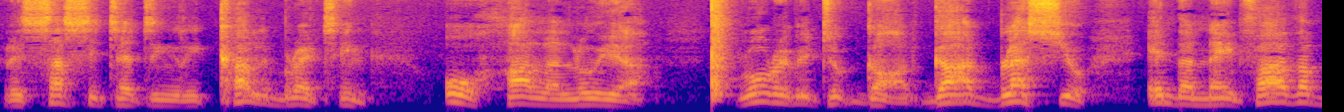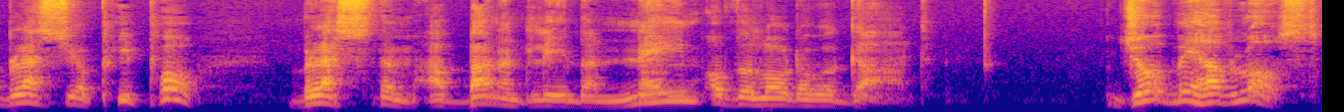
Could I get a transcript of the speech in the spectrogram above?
resuscitating, recalibrating. Oh, hallelujah. Glory be to God. God bless you in the name. Father, bless your people. Bless them abundantly in the name of the Lord our God. Job may have lost,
